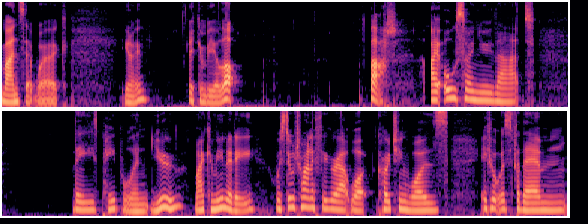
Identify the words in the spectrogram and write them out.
mindset work, you know, it can be a lot. But I also knew that these people and you, my community, were still trying to figure out what coaching was, if it was for them,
